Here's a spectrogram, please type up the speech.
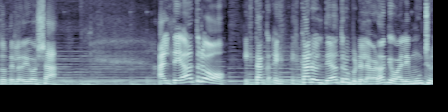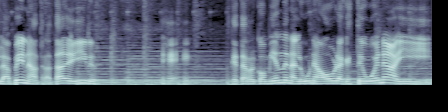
Yo te lo digo ya. Al teatro, está, es, es caro el teatro, pero la verdad que vale mucho la pena. Trata de ir. eh, eh, que te recomienden alguna obra que esté buena y,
